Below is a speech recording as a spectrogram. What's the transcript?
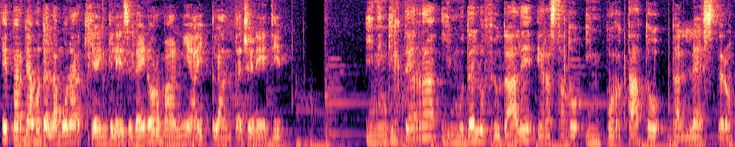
e parliamo della monarchia inglese dai Normanni ai Plantageneti. In Inghilterra il modello feudale era stato importato dall'estero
